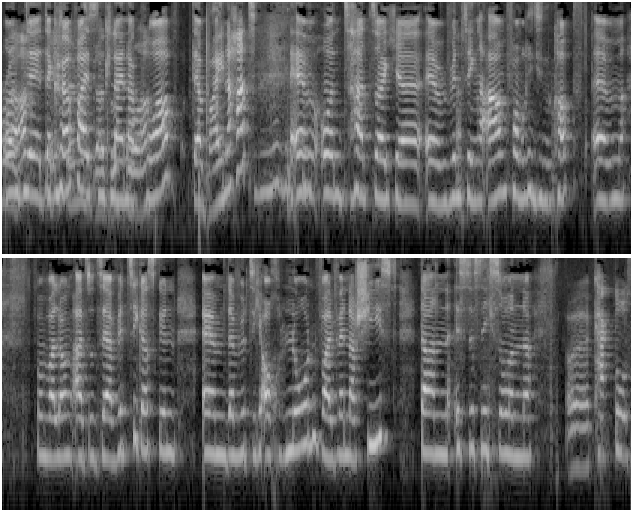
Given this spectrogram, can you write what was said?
Bruh, und der, der stell Körper ist ein so kleiner vor. Korb, der Beine hat ähm, und hat solche ähm, winzigen Arme vom riesigen Kopf ähm, vom Ballon. Also sehr witziger Skin. Ähm, der wird sich auch lohnen, weil wenn er schießt, dann ist es nicht so ein Äh, Kaktus.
